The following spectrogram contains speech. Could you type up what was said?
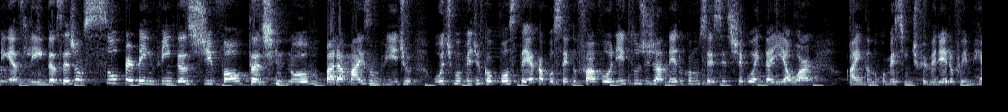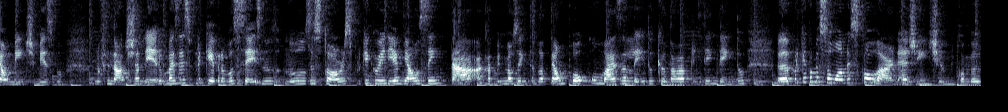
minhas lindas, sejam super bem-vindas de volta de novo para mais um vídeo. O último vídeo que eu postei acabou sendo favoritos de janeiro, que eu não sei se chegou ainda aí ao ar ainda no comecinho de fevereiro, foi realmente mesmo no final de janeiro, mas eu expliquei para vocês nos, stories porque que eu iria me ausentar, acabei me ausentando até um pouco mais além do que eu tava pretendendo, uh, porque começou o ano escolar, né, gente? Como eu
